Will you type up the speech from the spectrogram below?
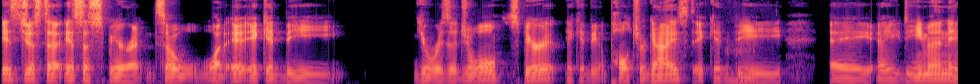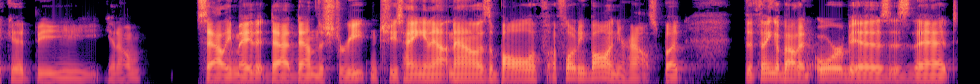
is just a it's a spirit. So what it, it could be your residual spirit. It could be a poltergeist. It could Mhm. be a a demon. It could be you know Sally May that died down the street and she's hanging out now as a ball of a floating ball in your house. But the thing about an orb is is that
